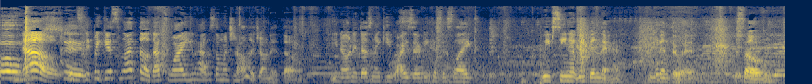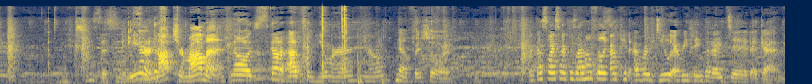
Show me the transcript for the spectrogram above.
Oh, no, shit. but guess what though? That's why you have so much knowledge on it, though. You know, and it does make you wiser because it's like we've seen it, we've been there, we've been through it. So, Jesus, We are not your mama. no, just gotta add some humor, you know? No, for sure. But that's why it's hard because I don't feel like I could ever do everything that I did again.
